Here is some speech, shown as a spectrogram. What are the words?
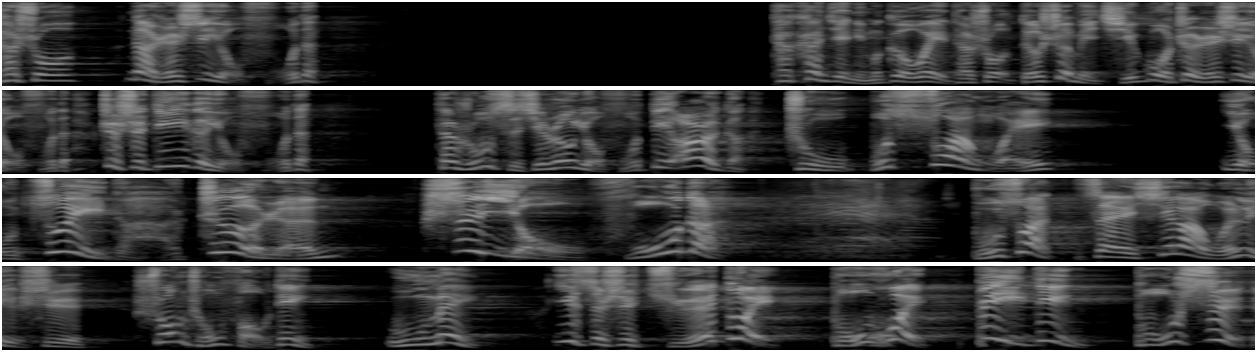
他说那人是有福的。他看见你们各位，他说得赦免其过，这人是有福的。这是第一个有福的，他如此形容有福。第二个，主不算为有罪的，这人是有福的。不算在希腊文里是双重否定，妩媚，意思是绝对不会，必定不是，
